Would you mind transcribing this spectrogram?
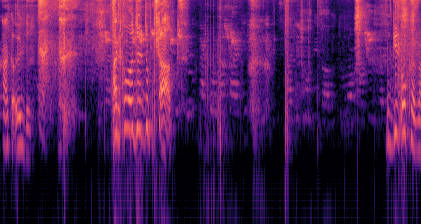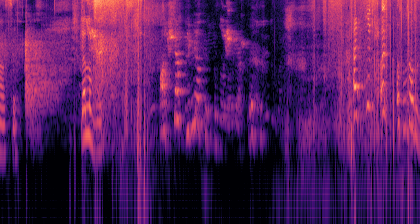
Kanka öldür. Arkama öldürdüm çat. Bugün o kazansın. Gel lan buraya. Ahşap gibi yapıyorsun orada. Ay, ay, ay, ay, ay.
